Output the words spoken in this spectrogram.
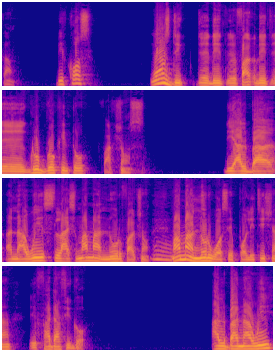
camp. Because once the, the, the, the, the group broke into factions, the Alba Anawi slash Mama Nur faction. Mm. Mama Nur was a politician, a father figure. Albanawi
